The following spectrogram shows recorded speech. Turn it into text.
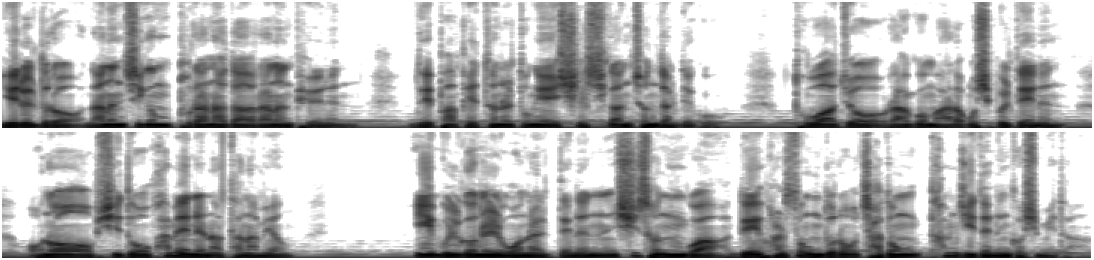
예를 들어 나는 지금 불안하다라는 표현은 뇌파 패턴을 통해 실시간 전달되고 도와줘라고 말하고 싶을 때에는 언어 없이도 화면에 나타나며 이 물건을 원할 때는 시선과 뇌 활성도로 자동 탐지되는 것입니다.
